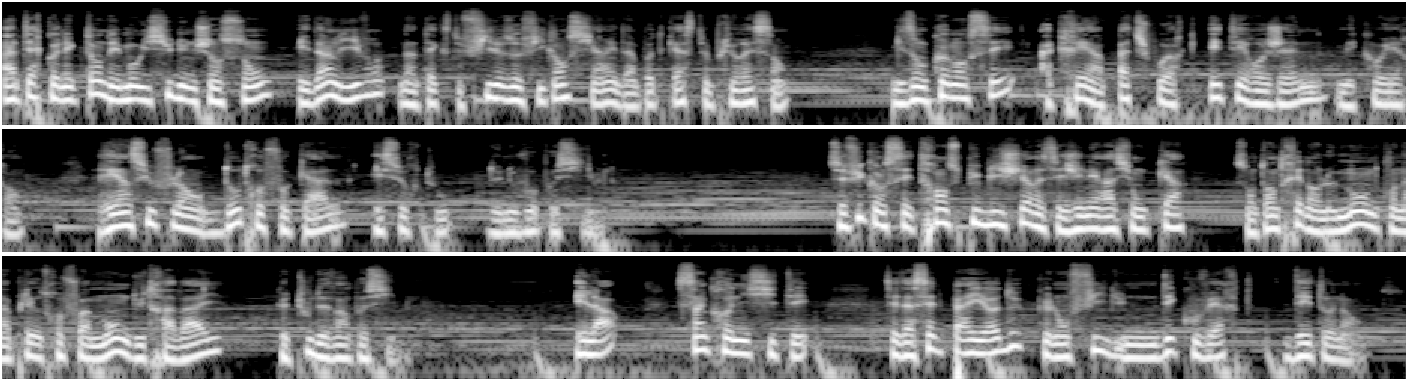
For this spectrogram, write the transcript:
interconnectant des mots issus d'une chanson et d'un livre, d'un texte philosophique ancien et d'un podcast plus récent. Ils ont commencé à créer un patchwork hétérogène mais cohérent réinsufflant d'autres focales et surtout de nouveaux possibles. Ce fut quand ces trans-publishers et ces générations K sont entrés dans le monde qu'on appelait autrefois monde du travail que tout devint possible. Et là, synchronicité, c'est à cette période que l'on fit d'une découverte détonnante.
